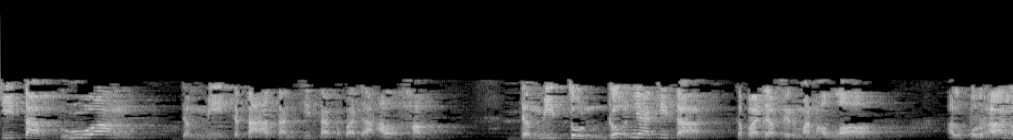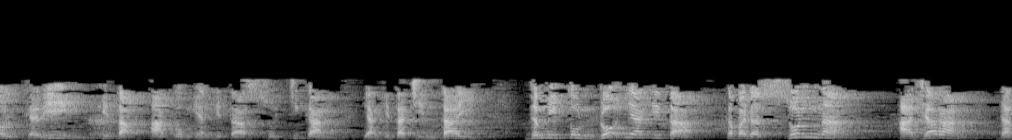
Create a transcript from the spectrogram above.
kita buang demi ketaatan kita kepada Al-Haq, demi tunduknya kita kepada firman Allah. Al-Quranul Karim, kitab agung yang kita sucikan, yang kita cintai, demi tunduknya kita kepada sunnah, ajaran dan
